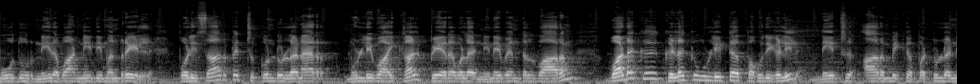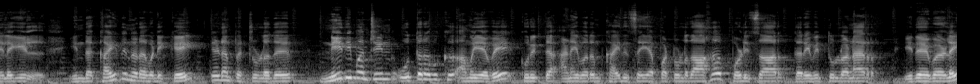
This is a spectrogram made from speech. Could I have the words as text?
மூதூர் நீதவான் நீதிமன்றில் போலீசார் பெற்றுக்கொண்டுள்ளனர் முள்ளிவாய்க்கால் பேரவல நினைவேந்தல் வாரம் வடக்கு கிழக்கு உள்ளிட்ட பகுதிகளில் நேற்று ஆரம்பிக்கப்பட்டுள்ள நிலையில் இந்த கைது நடவடிக்கை இடம்பெற்றுள்ளது. நீதிமன்றின் உத்தரவுக்கு அமையவே குறித்த அனைவரும் கைது செய்யப்பட்டுள்ளதாக போலீசார் தெரிவித்துள்ளனர். இதேவேளை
